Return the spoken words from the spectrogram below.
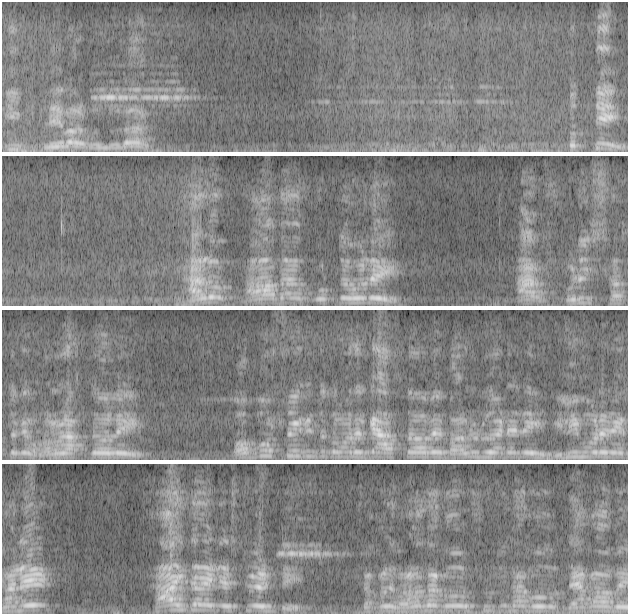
কি ফ্লেভার বন্ধুরা? সত্যি। ভালো খাওয়া দাওয়া করতে হলে আর শরীর স্বাস্থ্যকে ভালো রাখতে হলে অবশ্যই কিন্তু তোমাদেরকে আসতে হবে বালুরঘাটের এই হিলি মোড়ের এখানে খাই দায় রেস্টুরেন্টে। সকলে ভালো থাকো, সুস্থ থাকো, দেখা হবে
